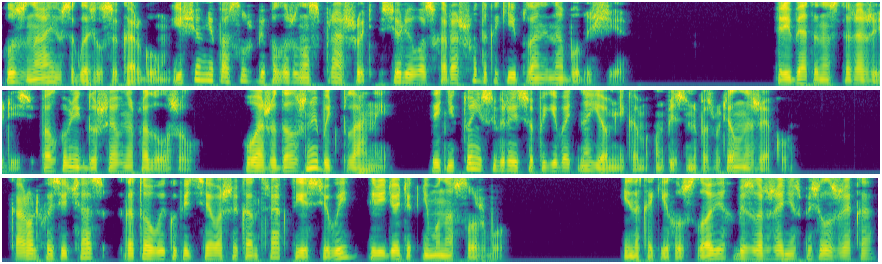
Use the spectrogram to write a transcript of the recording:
Узнаю, согласился Каргум. Еще мне по службе положено спрашивать, все ли у вас хорошо, да какие планы на будущее. Ребята насторожились. Полковник душевно продолжил. У вас же должны быть планы. Ведь никто не собирается погибать наемникам. Он пристально посмотрел на Жеку. Король хоть сейчас готов выкупить все ваши контракты, если вы перейдете к нему на службу. И на каких условиях, без выражения спросил Жека.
